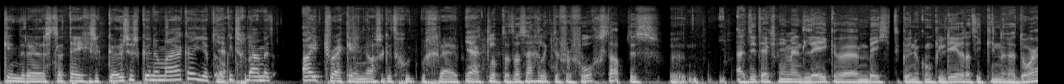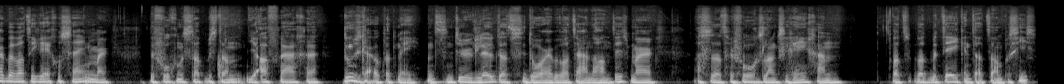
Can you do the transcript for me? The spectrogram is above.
kinderen strategische keuzes kunnen maken. Je hebt ook iets gedaan met eye-tracking, als ik het goed begrijp. Ja, klopt. Dat was eigenlijk de vervolgstap. Dus uh, uit dit experiment leken we een beetje te kunnen concluderen dat die kinderen doorhebben wat die regels zijn. Maar de volgende stap is dan je afvragen, doen ze daar ook wat mee? Want het is natuurlijk leuk dat ze doorhebben wat er aan de hand is. Maar als ze dat vervolgens langs zich heen gaan, wat, wat betekent dat dan precies?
